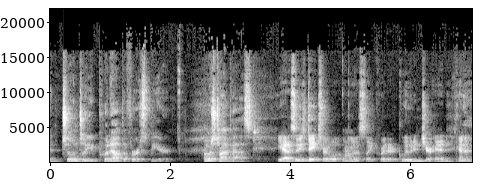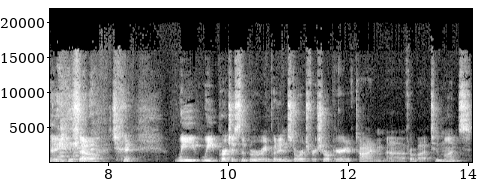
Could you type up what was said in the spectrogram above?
until until you put out the first beer? How much time passed? Yeah, so these dates are one of those like where they're glued into your head kind of thing. So we we purchased the brewery and put it in storage for a short period of time, uh, for about two months.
